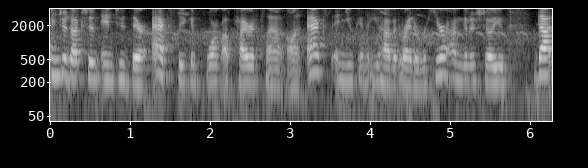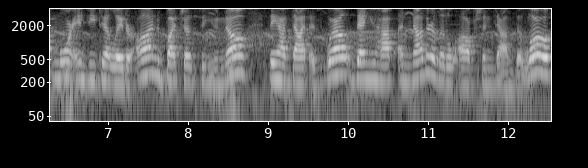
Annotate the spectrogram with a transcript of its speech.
introduction into their X. So you can form a pirate clan on X and you can you have it right over here. I'm going to show you that more in detail later on, but just so you know, they have that as well. Then you have another little option down below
